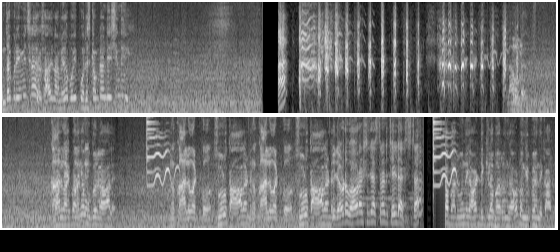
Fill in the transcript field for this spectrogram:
ఎంత ప్రేమించినా అది నా మీద పోయి పోలీస్ కంప్లైంట్ చేసింది. ముగ్గురు కావాలి. నువ్వు కాలు పట్టుకో. చూడు కావాలంటే. నువ్వు కాలు పట్టుకో. చూడు కావాలంటే. వీడెవడో భావరక్షణ చేస్తున్నాడు చైల్డ్ ఆర్టిస్టా బరువు ఉంది కాబట్టి డిక్కీలో బరువు ఉంది కాబట్టి వంగిపోయింది కారు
